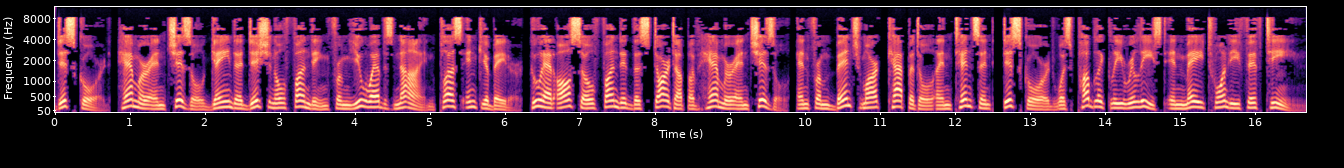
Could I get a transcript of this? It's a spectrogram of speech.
Discord, Hammer and Chisel gained additional funding from YouWeb's 9 Plus Incubator, who had also funded the startup of Hammer and Chisel, and from Benchmark Capital and Tencent. Discord was publicly released in May 2015.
